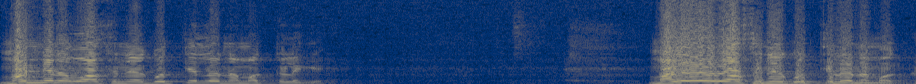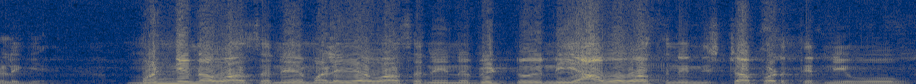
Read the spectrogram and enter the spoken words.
ಮಣ್ಣಿನ ವಾಸನೆ ಗೊತ್ತಿಲ್ಲ ನಮ್ಮ ಮಕ್ಕಳಿಗೆ. ಮಳೆಯ ವಾಸನೆ ಗೊತ್ತಿಲ್ಲ ನಮ್ಮ ಮಕ್ಕಳಿಗೆ. ಮಣ್ಣಿನ ವಾಸನೆ, ಮಳೆಯ ವಾಸನೆಯನ್ನು ಬಿಟ್ಟು ಇನ್ನು ಯಾವ ವಾಸನೆಯನ್ನು ಇಷ್ಟಪಡ್ತೀರಿ ನೀವು?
